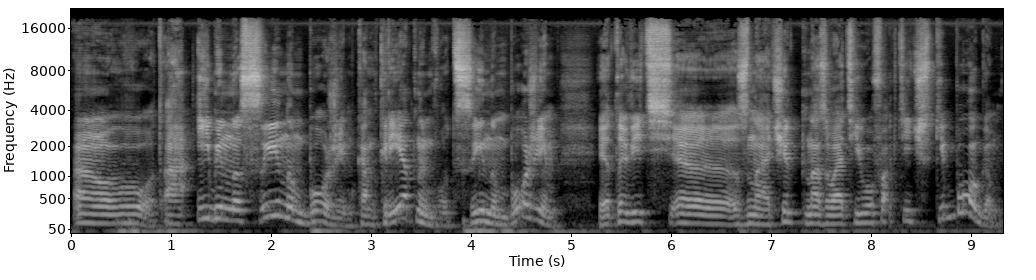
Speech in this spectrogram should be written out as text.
вот. А именно Сыном Божьим, конкретным вот Сыном Божьим, это ведь э, значит назвать его фактически Богом.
